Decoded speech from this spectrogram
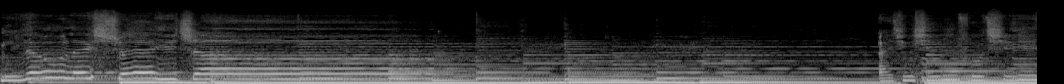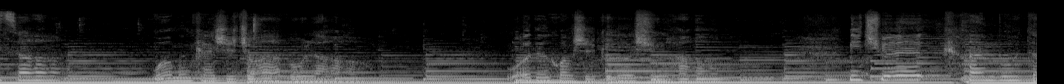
你流泪睡着。爱情幸福起早，我们开始抓不牢。我的谎是个讯号，你却看不到。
